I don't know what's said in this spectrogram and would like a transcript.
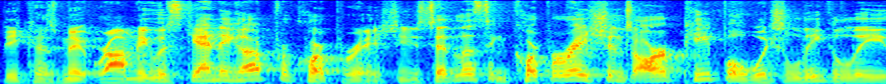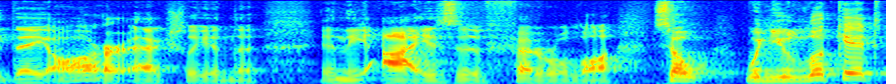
because Mitt Romney was standing up for corporations. He said, "Listen, corporations are people, which legally they are actually in the in the eyes of federal law." So when you look at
